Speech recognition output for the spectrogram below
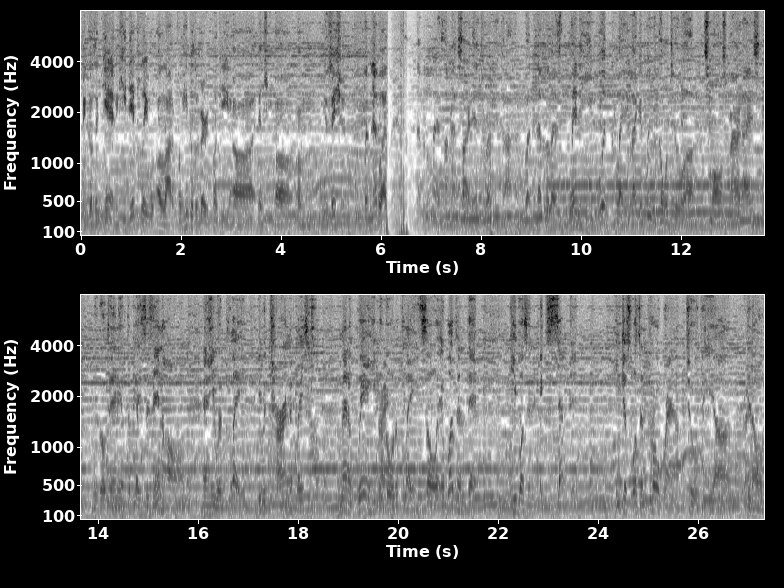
because, again, he did play a lot of fun. He was a very funky uh, uh, um, musician. But nevertheless, but, nevertheless, I mean, I'm sorry to interrupt you, Doctor, but nevertheless, when he would play, like if we would go to uh, Small's Paradise, we would go to any of the places in Harlem, and he would play, he would turn the place out, no matter where he would right. go to play. So it wasn't that he wasn't accepted he just wasn't programmed to the, uh, you know,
